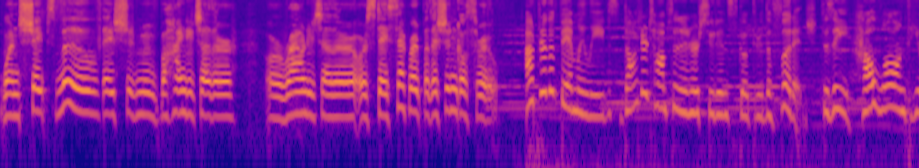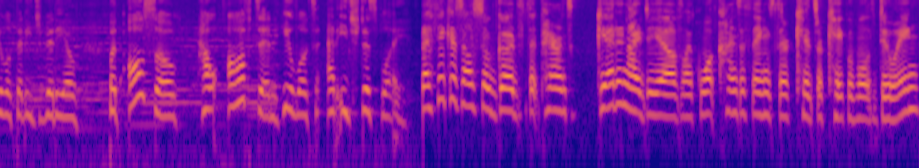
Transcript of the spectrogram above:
When shapes move, they should move behind each other or around each other or stay separate, but they shouldn't go through. After the family leaves, Dr. Thompson and her students go through the footage to see how long he looked at each video, but also how often he looked at each display. I think it's also good that parents get an idea of like what kinds of things their kids are capable of doing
